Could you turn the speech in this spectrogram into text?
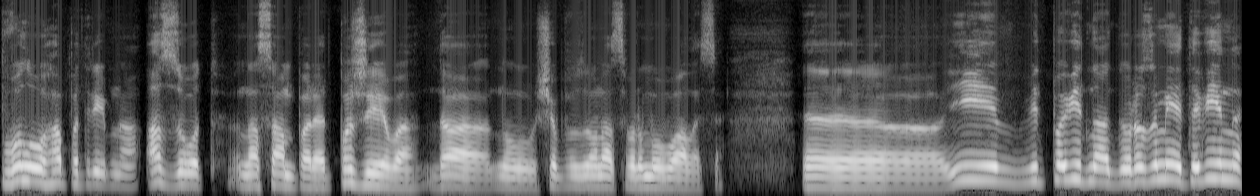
волога потрібна, азот насамперед, пожива, да, ну, щоб вона сформувалася. Е, і відповідно, розумієте, він е,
